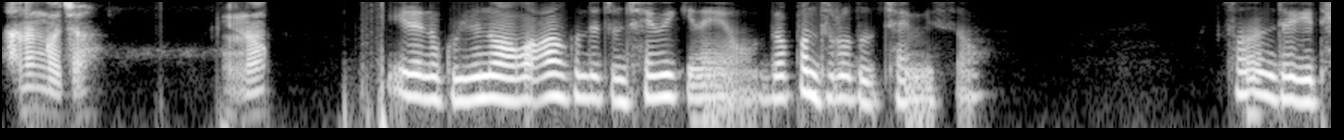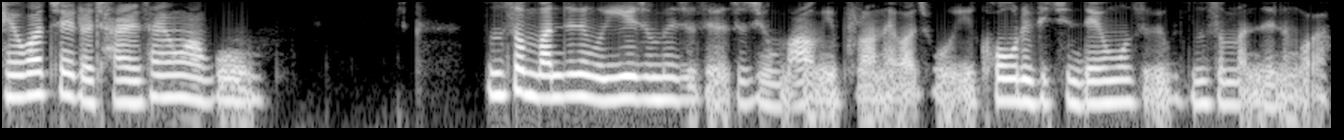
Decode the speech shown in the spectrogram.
하는 거죠. You know? 이래놓고 윤호하고 아 근데 좀 재밌긴 해요. 몇 번 들어도 재밌어. 저는 되게 대화체를 잘 사용하고 눈썹 만지는 거 이해 좀 해주세요. 저 지금 마음이 불안해가지고 이 거울에 비친 내 모습에 눈썹 만지는 거야.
